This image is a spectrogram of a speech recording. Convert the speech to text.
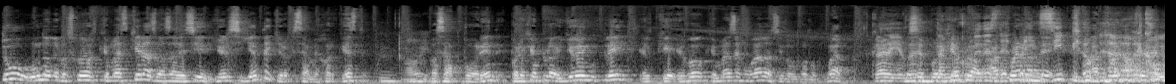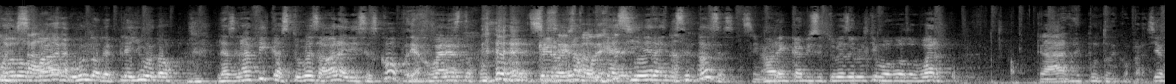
tú, uno de los juegos que más quieras, vas a decir, yo el siguiente quiero que sea mejor que este. Mm. O sea, por ende, por ejemplo, yo en Play, el, que, el juego que más he jugado ha sido God of War. Claro, yo Entonces, por ejemplo, desde acuérdate, el principio. Acuérdate de God of War 1 de Play 1, las gráficas tú ves ahora y dices, ¿cómo podía jugar esto? Pero era porque así era en ese entonces. ahora, en cambio, si tú ves el último God of War, Claro. No hay punto de comparación.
